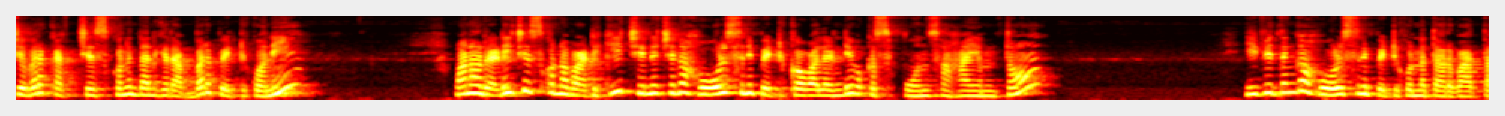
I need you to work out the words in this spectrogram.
చివర కట్ చేసుకొని దానికి రబ్బర్ పెట్టుకొని మనం రెడీ చేసుకున్న వాటికి చిన్న చిన్న హోల్స్ని పెట్టుకోవాలండి ఒక స్పూన్ సహాయంతో. ఈ విధంగా హోల్స్ని పెట్టుకున్న తర్వాత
